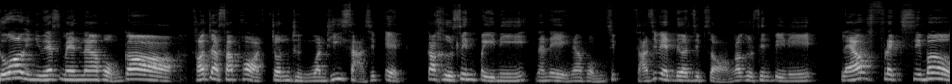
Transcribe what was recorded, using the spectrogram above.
Dual Investment นะผมก็เขาจะซัพพอร์ตจนถึงวันที่ 31 ก็คือสิ้นปีนี้นั่นเองนะครับผม31 เดือน 12 ก็คือสิ้นปีนี้ แล้ว Flexible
